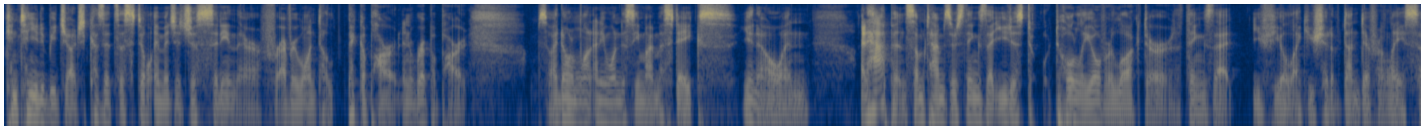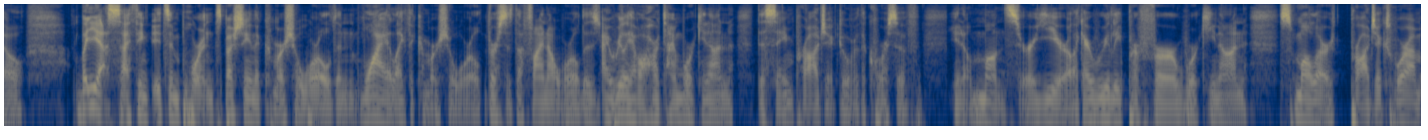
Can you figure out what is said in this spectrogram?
continue to be judged because it's a still image. It's just sitting there for everyone to pick apart and rip apart. So I don't want anyone to see my mistakes, you know, and it happens. Sometimes there's things that you just totally overlooked or things that you feel like you should have done differently. So, but yes, I think it's important, especially in the commercial world and why I like the commercial world versus the fine art world is I really have a hard time working on the same project over the course of, you know, months or a year. Like I really prefer working on smaller projects where I'm,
